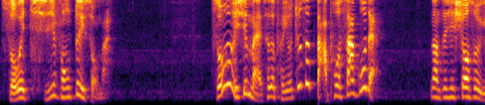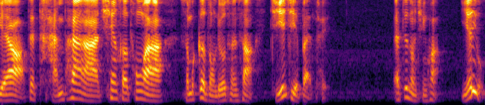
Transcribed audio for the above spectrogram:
所谓棋逢对手嘛，总有一些买车的朋友就是打破砂锅的，让这些销售员啊，在谈判啊、签合同啊、什么各种流程上节节败退。哎，这种情况也有。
